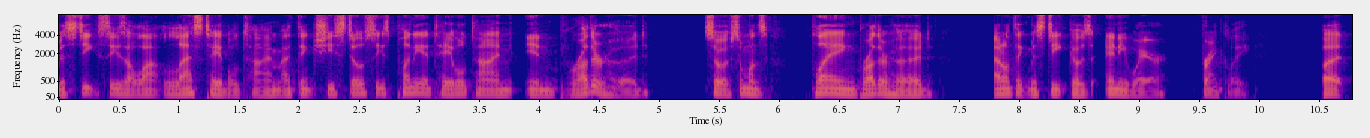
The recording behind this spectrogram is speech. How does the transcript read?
Mystique sees a lot less table time. I think she still sees plenty of table time in Brotherhood. So if someone's playing Brotherhood, I don't think Mystique goes anywhere, frankly. But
